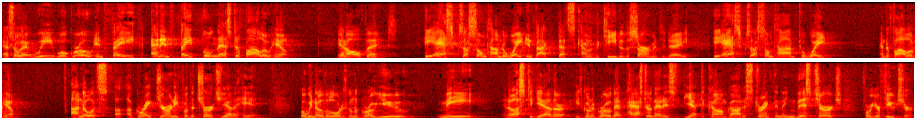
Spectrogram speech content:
and so that we will grow in faith and in faithfulness to follow Him in all things. He asks us sometime to wait. In fact, that's kind of the key to the sermon today. He asks us sometime to wait and to follow Him. I know it's a, great journey for the church yet ahead, but we know the Lord is going to grow you, me, and us together. He's going to grow that pastor that is yet to come. God is strengthening this church for your future,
